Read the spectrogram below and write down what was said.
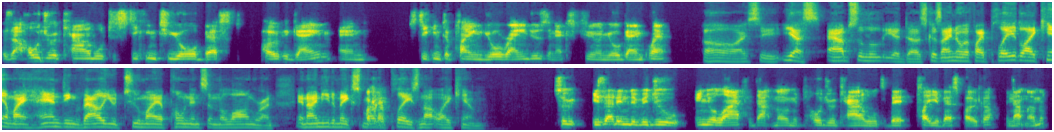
Does that hold you accountable to sticking to your best poker game and sticking to playing your ranges and executing on your game plan? Oh, I see. Yes, absolutely it does. Because I know if I played like him, I'm handing value to my opponents in the long run. And I need to make smarter Okay. plays, not like him. So is that individual in your life at that moment to hold you accountable to be, play your best poker in that moment?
